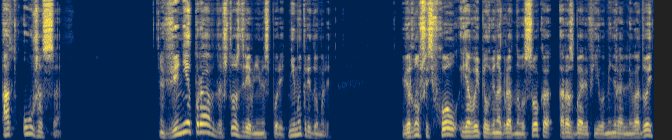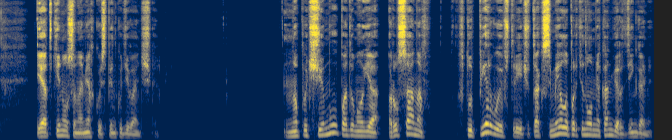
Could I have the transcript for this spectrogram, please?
от ужаса. В вине правда, что с древними спорить, не мы придумали. Вернувшись в холл, я выпил виноградного сока, разбавив его минеральной водой, и откинулся на мягкую спинку диванчика. Но почему, — подумал я, — Русанов в ту первую встречу так смело протянул мне конверт с деньгами?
